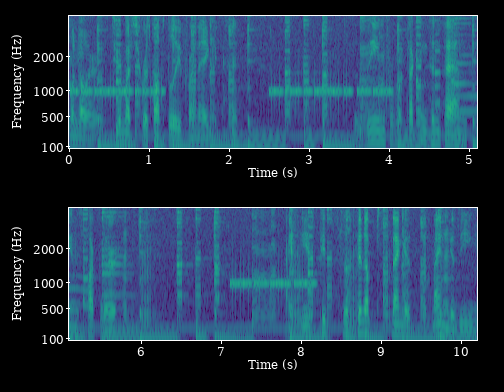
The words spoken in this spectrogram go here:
one dollar. It's too much responsibility for an egg. it's a zine for Duckington fans. Seems popular. Ice Pizza Pinups magazine.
